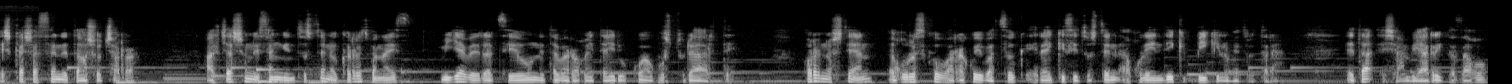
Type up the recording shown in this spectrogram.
Eskasa zen eta oso txarra. Altsasun izan gintuzten okerrez banaiz, mila bederatzieun eta berrogeita iruko abustura arte. Horren ostean, egurrezko barrakoi batzuk eraiki zituzten agureindik bi kilometrotara. Eta esan biharrik ez dago,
